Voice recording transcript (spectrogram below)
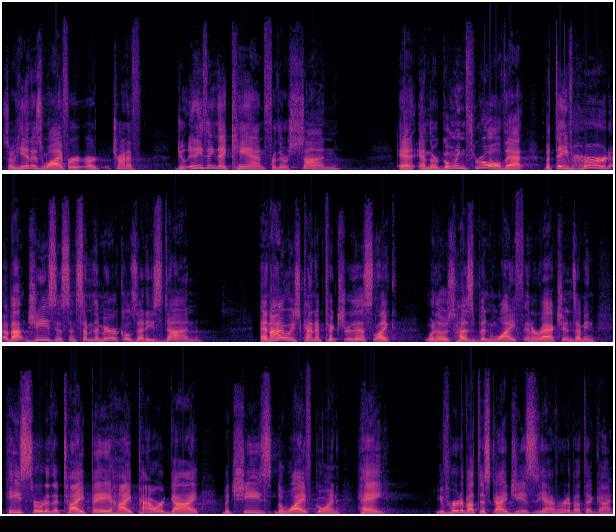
So he and his wife are, are trying to do anything they can for their son, and, and they're going through all that, but they've heard about Jesus and some of the miracles that he's done. And I always kind of picture this like one of those husband wife interactions. I mean, he's sort of the type A, high powered guy, but she's the wife going, Hey, you've heard about this guy, Jesus? Yeah, I've heard about that guy.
